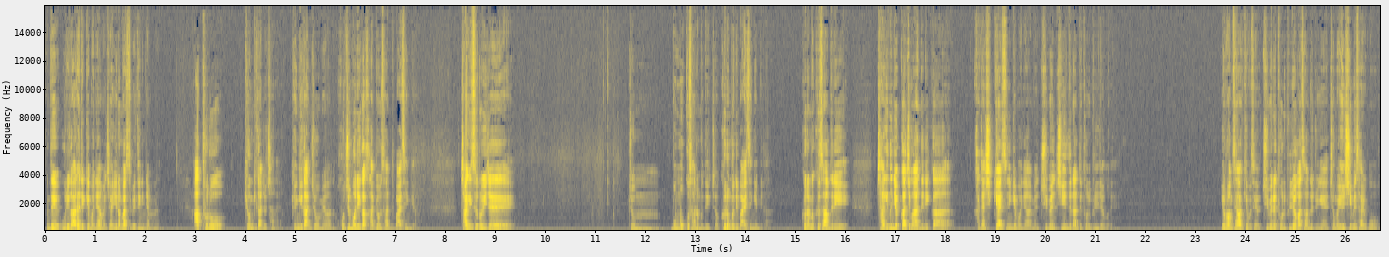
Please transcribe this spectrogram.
근데 우리가 알아야 될 게 뭐냐면 제가 이런 말씀 왜 드리냐면 앞으로 경기가 안 좋잖아요. 경기가 안 좋으면 호주머니가 가벼운 사람들이 많이 생겨요. 자기 스스로 이제 좀 못 먹고 사는 분들 있죠. 그런 분들이 많이 생깁니다. 그러면 그 사람들이 자기 능력 가지고는 안 되니까 가장 쉽게 할 수 있는 게 뭐냐 하면 주변 지인들한테 돈을 빌려고 그래. 여러분 한번 생각해 보세요. 주변에 돈을 빌려간 사람들 중에 정말 열심히 살고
